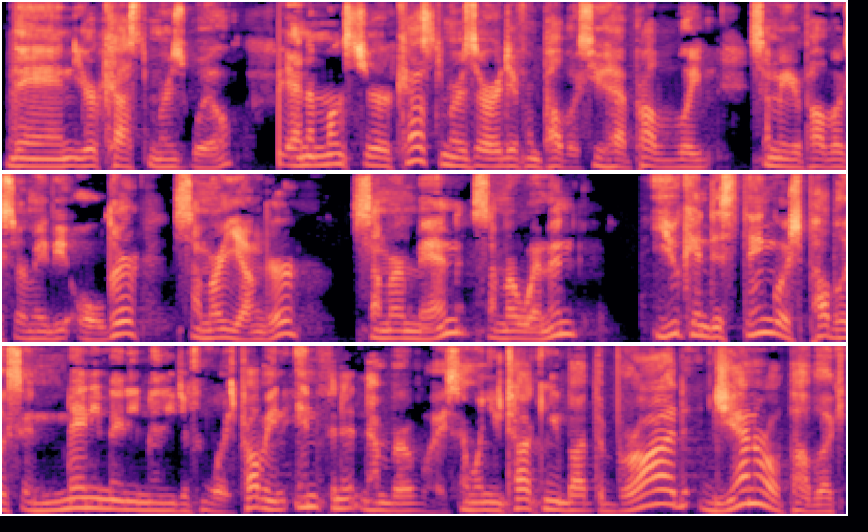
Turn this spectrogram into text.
than your customers will. And amongst your customers, there are different publics. You have probably some of your publics are maybe older, some are younger, some are men, some are women. You can distinguish publics in many, many, many different ways, probably an infinite number of ways. And when you're talking about the broad general public,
